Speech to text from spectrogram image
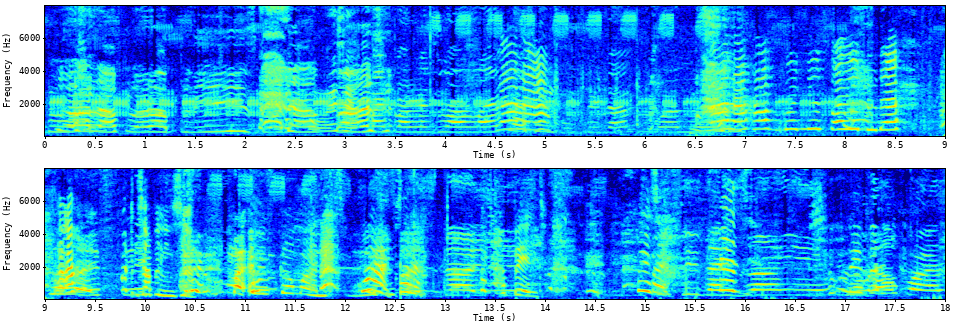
do? Florah, Florah, please, God help us. my parents were alive. Nothing could be done to us. I have good news for you today. What I see. What's happening here? My come on. What? What happened? My sister is dying. Please help us.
